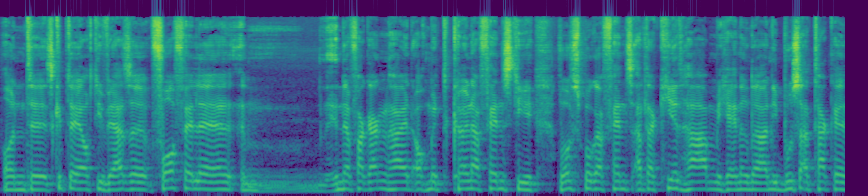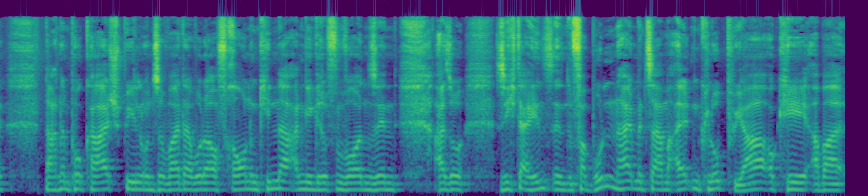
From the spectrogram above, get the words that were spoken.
Und äh, es gibt ja auch diverse Vorfälle ähm, in der Vergangenheit, auch mit Kölner Fans, die Wolfsburger Fans attackiert haben. Ich erinnere da an die Busattacke nach einem Pokalspiel und so weiter, wo da auch Frauen und Kinder angegriffen worden sind. Also sich dahin, in Verbundenheit mit seinem alten Club, ja, okay, aber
